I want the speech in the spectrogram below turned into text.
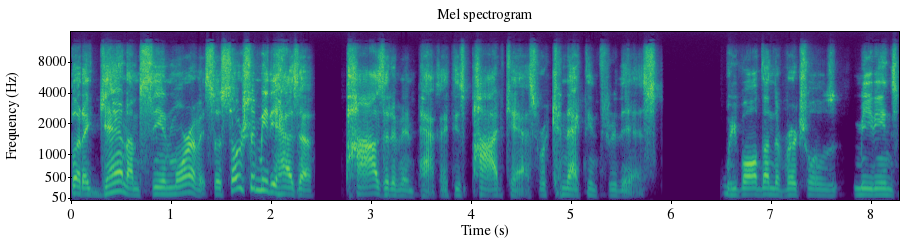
But again, I'm seeing more of it. So social media has a positive impact, like these podcasts. We're connecting through this we've all done the virtual meetings.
